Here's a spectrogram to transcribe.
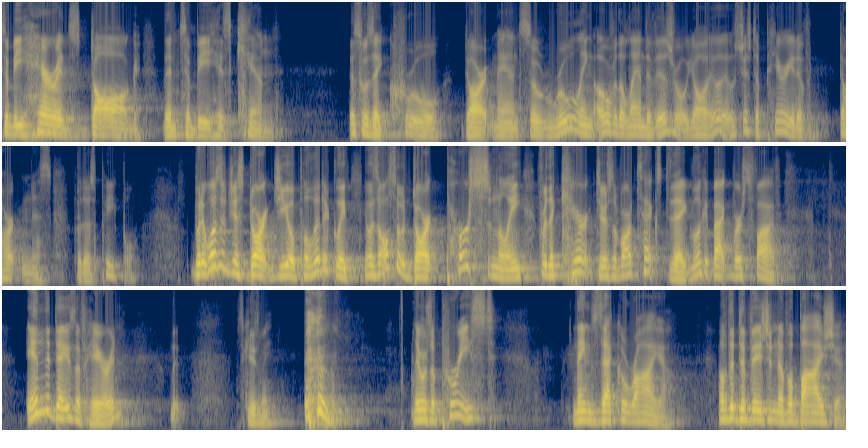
to be Herod's dog than to be his kin. This was a cruel, dark man. So, ruling over the land of Israel, y'all, it was just a period of darkness for those people. But it wasn't just dark geopolitically, it was also dark personally for the characters of our text today. Look at back verse 5. In the days of Herod, excuse me, there was a priest named Zechariah of the division of Abijah.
